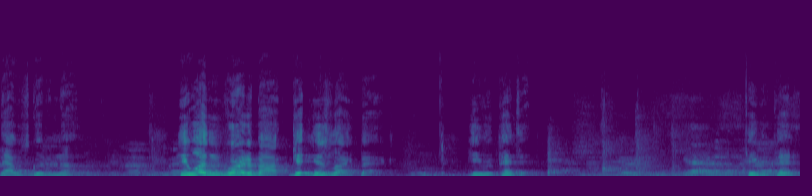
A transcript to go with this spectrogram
That was good enough. He wasn't worried about getting his life back. He repented. He repented.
